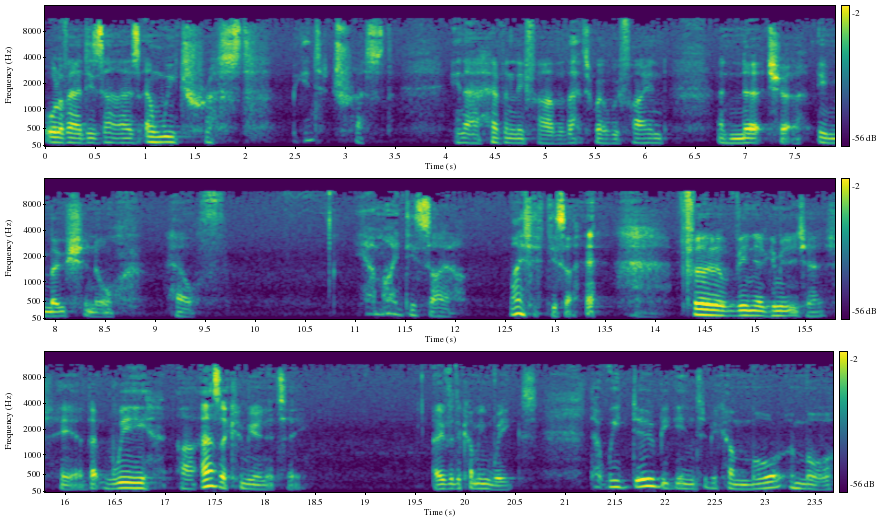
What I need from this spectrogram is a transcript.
all of our desires, and we trust, begin to trust in our Heavenly Father, that's where we find and nurture emotional health. Yeah, my desire, my desire for Vineyard Community Church here, that we are, as a community, over the coming weeks, that we do begin to become more and more,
